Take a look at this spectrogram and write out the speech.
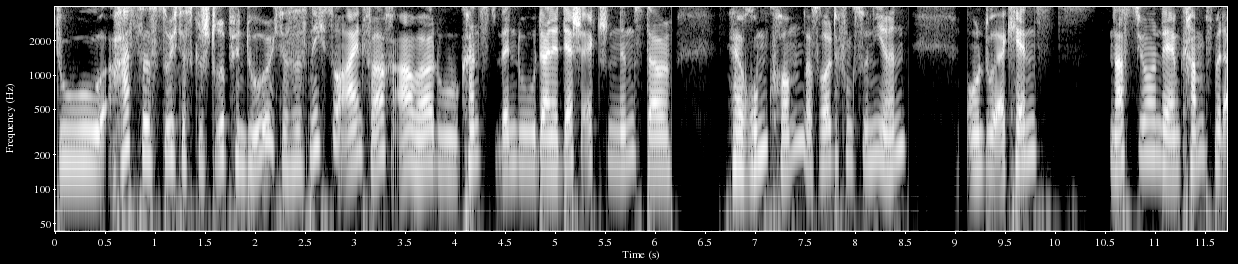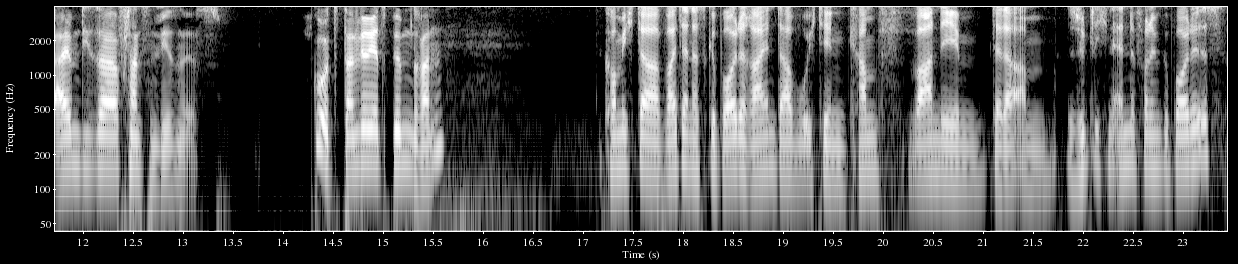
Du hast es durch das Gestrüpp hindurch. Das ist nicht so einfach, aber du kannst, wenn du deine Dash-Action nimmst, da herumkommen. Das sollte funktionieren. Und du erkennst Nastion, der im Kampf mit einem dieser Pflanzenwesen ist. Gut, dann wäre jetzt Bim dran. Komme ich da weiter in das Gebäude rein, da wo ich den Kampf wahrnehme, der da am südlichen Ende von dem Gebäude ist?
